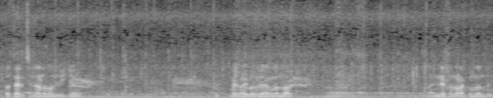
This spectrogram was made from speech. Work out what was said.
ഇപ്പോൾ തെരച്ചിൽ നടന്നുകൊണ്ടിരിക്കുകയാണ്. മറ്റുള്ള വിവരങ്ങളൊന്നും അന്വേഷണം നടക്കുന്നുണ്ട്.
